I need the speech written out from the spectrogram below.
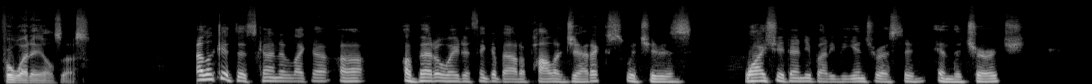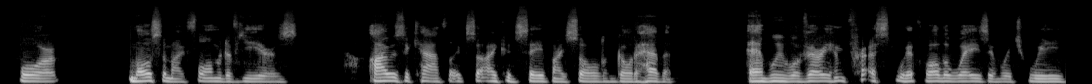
for what ails us. I look at this kind of like a, a, a better way to think about apologetics which is why should anybody be interested in the church? For most of my formative years, I was a Catholic, so I could save my soul and go to heaven. And we were very impressed with all the ways in which we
